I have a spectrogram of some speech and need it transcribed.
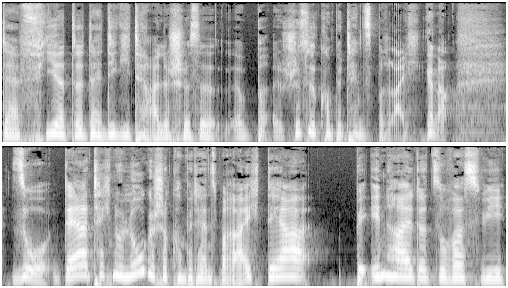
der vierte, der digitale Schlüssel, äh, Schlüsselkompetenzbereich. Genau. So, der technologische Kompetenzbereich, der beinhaltet sowas wie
